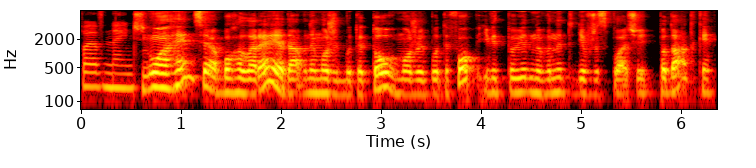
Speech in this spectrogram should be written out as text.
певна інша. Ну, агенція або галерея, да, вони можуть бути ТОВ, можуть бути ФОП, і відповідно вони тоді вже сплачують податки.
